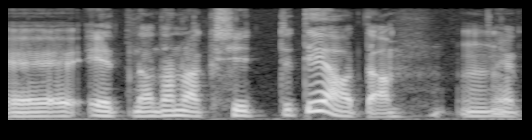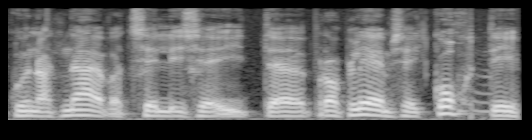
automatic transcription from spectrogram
eh, et nad annaksid teada, mm, kui nad näevad selliseid eh, probleemseid kohti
